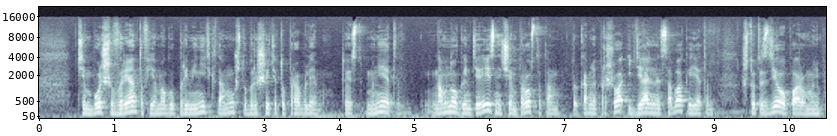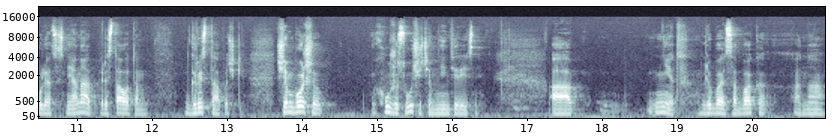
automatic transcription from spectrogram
тем больше вариантов я могу применить к тому, чтобы решить эту проблему. То есть мне это намного интереснее, чем просто там ко мне пришла идеальная собака, и я там что-то сделал, пару манипуляций с ней, она перестала там грызть тапочки. Чем больше хуже случай, тем мне интереснее. А нет, любая собака, она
